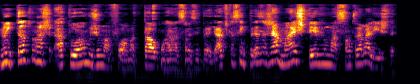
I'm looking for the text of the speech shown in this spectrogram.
No entanto, nós atuamos de uma forma tal com relação aos empregados que essa empresa jamais teve uma ação trabalhista,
